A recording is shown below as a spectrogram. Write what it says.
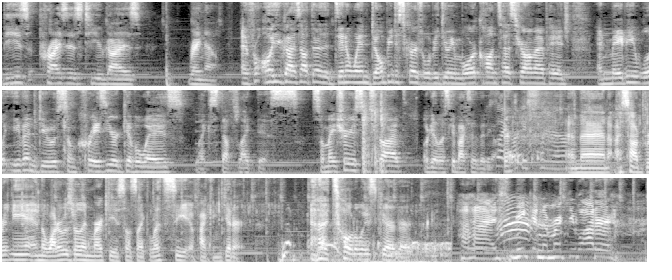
these prizes to you guys right now. And for all you guys out there that didn't win, don't be discouraged. We'll be doing more contests here on my page and maybe we'll even do some crazier giveaways like stuff like this. So make sure you're subscribed. Okay, let's get back to the video. Uh, and then I saw Brittany and the water was really murky. So I was like, let's see if I can get her. And I totally scared her. Hi, sneak in the murky water.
